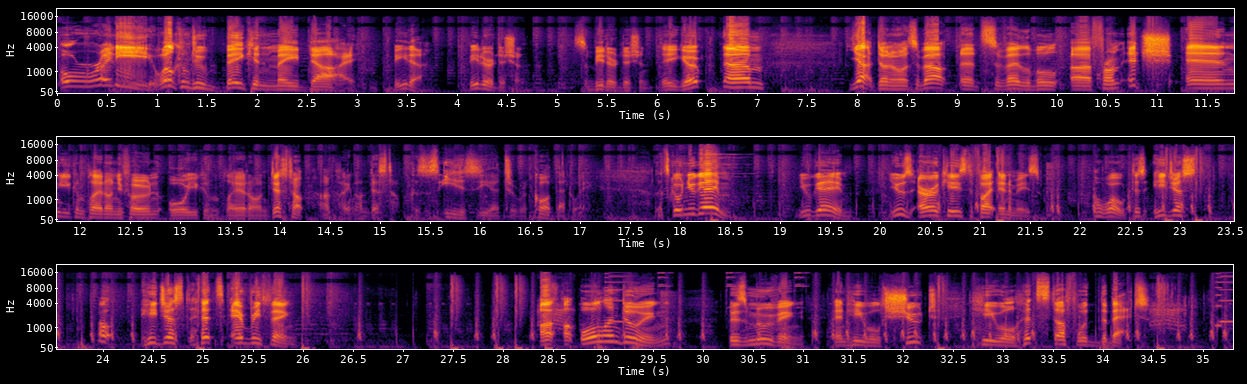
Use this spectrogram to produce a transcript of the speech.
Alrighty, welcome to Bacon May Die Beta, Beta Edition. It's a Beta Edition. There you go. Um, yeah, don't know what it's about. It's available uh, from Itch, and you can play it on your phone or you can play it on desktop. I'm playing on desktop because it's easier to record that way. Let's go new game. New game. Use arrow keys to fight enemies. Oh whoa! Does he just? Oh, he just hits everything. Uh, uh, all I'm doing is moving, and he will shoot. He will hit stuff with the bat.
